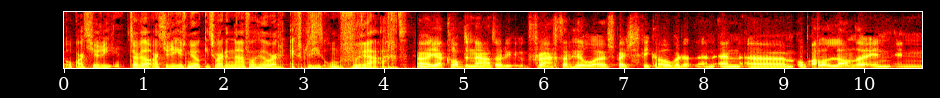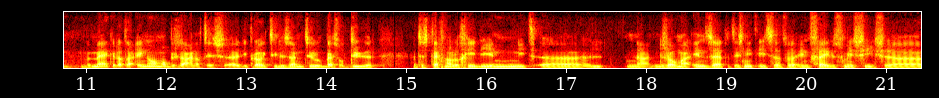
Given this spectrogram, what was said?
op artillerie. Terwijl artillerie is nu ook iets waar de NAVO heel erg expliciet om vraagt. ja, klopt. De NATO die vraagt er heel specifiek over. En, en ehm, op alle landen, in, in, we merken dat daar enorm op bezuinigd is. die projectielen zijn natuurlijk best wel duur. Het is technologie die je niet nou, zomaar inzet. Het is niet iets dat we in vredesmissies uh,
